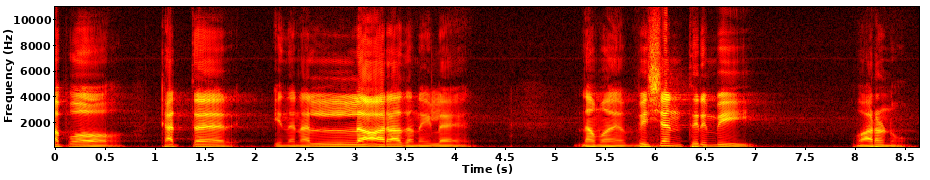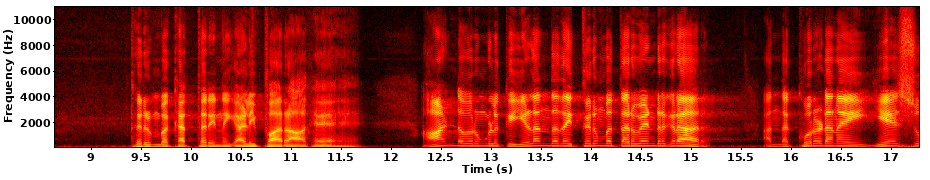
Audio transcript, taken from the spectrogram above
அப்போ கத்தர் இந்த நல்ல ஆராதனையில் நம்ம விஷன் திரும்பி வரணும். திரும்ப கத்தர் இன்னைக்கு அழிப்பாராக ஆண்டவர் உங்களுக்கு இழந்ததை திரும்ப தருவேன்றுகிறார் அந்த குருடனை இயேசு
